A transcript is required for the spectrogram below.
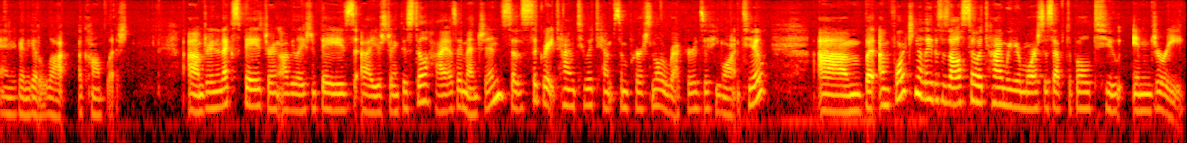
and you're going to get a lot accomplished. Um, during the next phase, during ovulation phase, uh, your strength is still high, as I mentioned. So this is a great time to attempt some personal records if you want to. Um, but unfortunately, this is also a time where you're more susceptible to injury.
